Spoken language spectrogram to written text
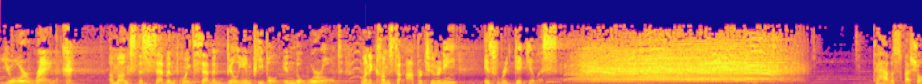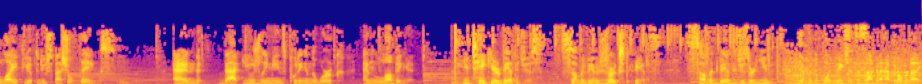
your rank amongst the 7.7 billion people in the world when it comes to opportunity is ridiculous. To have a special life, you have to do special things. And that usually means putting in the work and loving it. You take your advantages. Some advantages are experience. Some advantages are youth. You have to deploy patience. It's not going to happen overnight.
